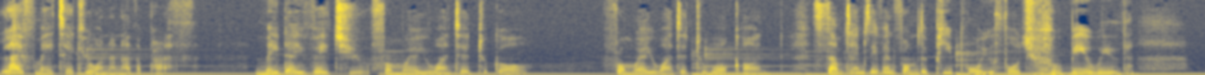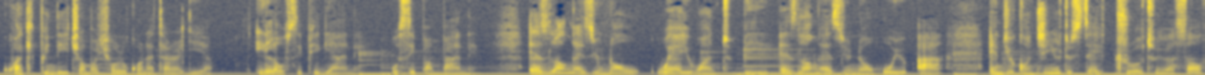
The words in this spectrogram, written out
life may take you on another path. May divert you from where you wanted to go from where you wanted to walk on sometimes even from the people you thought you would be with kwa kipindi hicho ambacho ulikuwa unatarajia ila usipigane usipambane. As long as you know where you want to be as long as you know who you are and you continue to stay true to yourself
